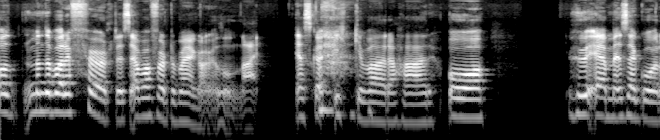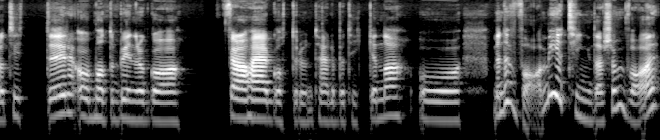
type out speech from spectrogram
Og, men det bare føltes Jeg bare følte med en gang sånn Nei, jeg skal ikke være her. Og hun er med, så jeg går og titter, og på en måte begynner å gå For da har jeg gått rundt hele butikken, da. Og, men det var mye ting der som var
